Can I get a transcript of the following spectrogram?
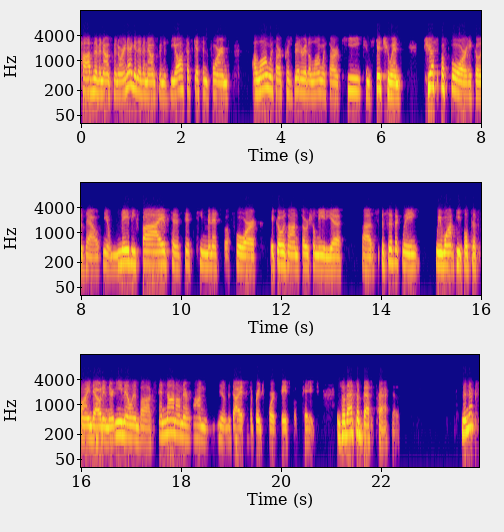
positive announcement or a negative announcement, is the office gets informed along with our presbyterate, along with our key constituents, just before it goes out. You know, maybe five to 15 minutes before it goes on social media. Uh, specifically, we want people to find out in their email inbox and not on their on you know the Diocese of Bridgeport Facebook page. And so that's a best practice. The next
